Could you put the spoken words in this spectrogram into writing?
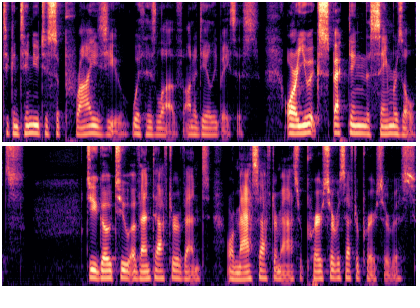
to continue to surprise you with his love on a daily basis? Or are you expecting the same results? Do you go to event after event, or mass after mass, or prayer service after prayer service,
